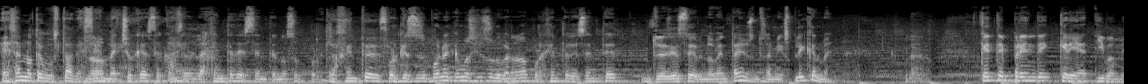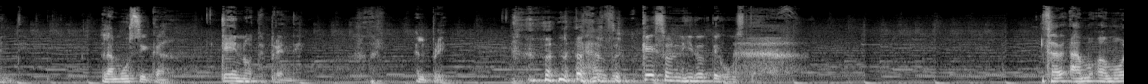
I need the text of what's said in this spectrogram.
Esa no te gusta de No, me choca esta cosa. La gente decente, no soporto. La gente decente. Porque se supone que hemos sido gobernados por gente decente desde hace 90 años. Entonces, a mí explíquenme. Claro. ¿Qué te prende creativamente? La música, ¿Qué no te prende? el PRI. ¿Qué sonido te gusta? ¿Sabe? Amo, amo,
